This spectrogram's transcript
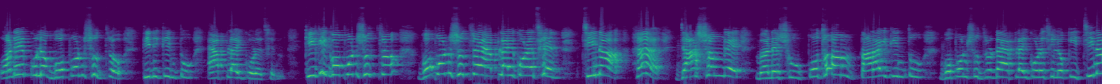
অনেকগুলো গোপন সূত্র তিনি কিন্তু অ্যাপ্লাই করেছেন। কি কি গোপন সূত্র? গোপন সূত্র অ্যাপ্লাই করেছেন চীনা হ্যাঁ? যার সঙ্গে মানে প্রথম তারাই কিন্তু গোপন সূত্রটা অ্যাপ্লাই করেছিল কি, চীনা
